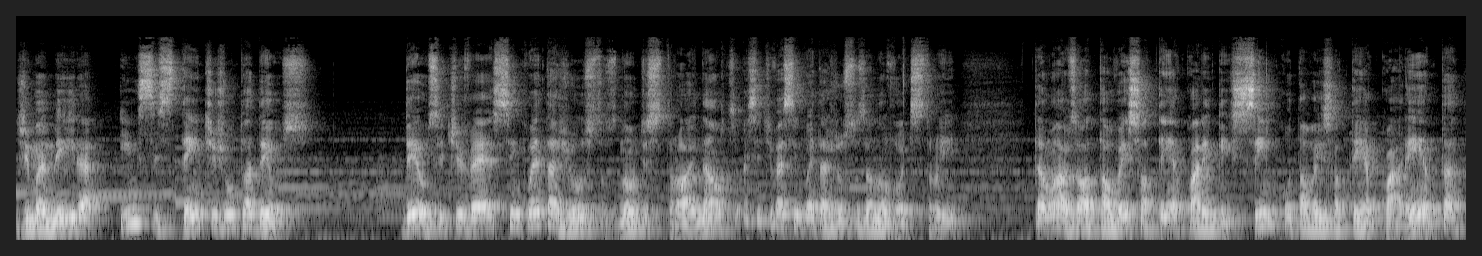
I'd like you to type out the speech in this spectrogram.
de maneira insistente junto a Deus. Deus, se tiver 50 justos, não destrói. Não, mas se tiver 50 justos, eu não vou destruir. Então, ó, talvez só tenha 45, talvez só tenha 40,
